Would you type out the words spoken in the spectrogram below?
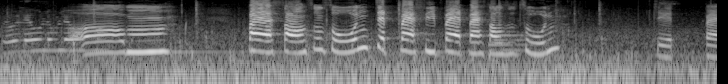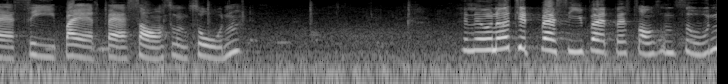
เร็วเร็วเร็วเร็วอืมแปดสองศูนย์ศูนย์เจ็ดแปดสี่แปดแปดสองศูนย์ศูนย์ เจ็ดแปดสี่แปดแปดสองศูนย์ศูนย์เร็วนะเจ็ดแปดสี่แปดแปดสองศูนย์ศูนย์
